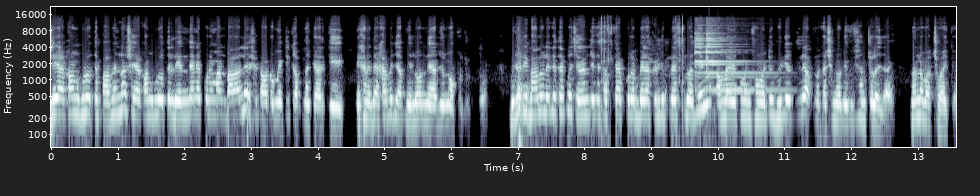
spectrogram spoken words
যে অ্যাকাউন্টগুলোতে পাবেন না, সেই অ্যাকাউন্টগুলোতে লেনদেনের পরিমাণ বাড়ালে সেটা অটোমেটিক আপনাকে আর কি এখানে দেখাবে যে আপনি লোন নেওয়ার জন্য উপযুক্ত। ভিডিওটি ভালো লেগে থাকলে চ্যানেলটিকে সাবস্ক্রাইব করে বেল প্রেস করে দিন। আমরা এরকম ইনফরমেটিভ ভিডিও দিলে আপনার কাছে নোটিফিকেশন চলে যায়। ধন্যবাদ সবাইকে।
